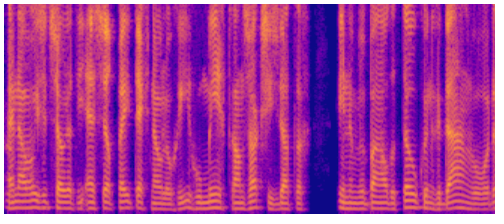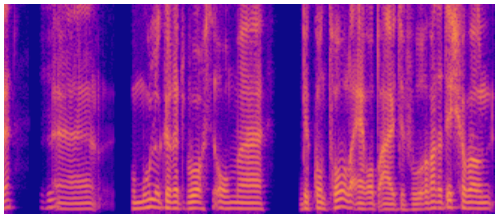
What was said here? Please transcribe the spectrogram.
En nou is het zo dat die SLP-technologie, hoe meer transacties dat er in een bepaalde token gedaan worden, mhm. eh, hoe moeilijker het wordt om eh, de controle erop uit te voeren. Want het is gewoon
